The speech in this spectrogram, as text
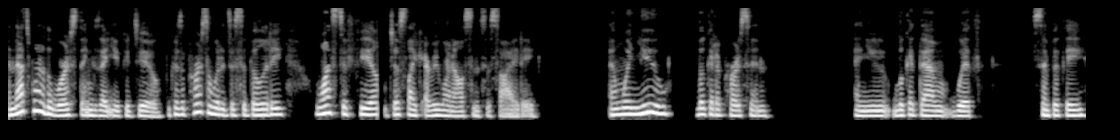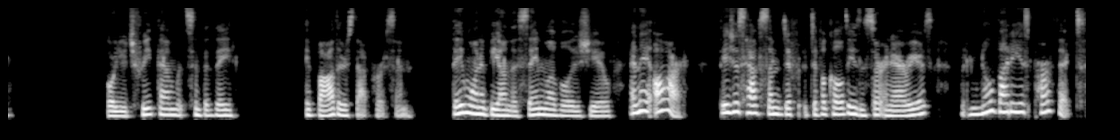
And that's one of the worst things that you could do because a person with a disability wants to feel just like everyone else in society. And when you look at a person and you look at them with sympathy or you treat them with sympathy, it bothers that person. They want to be on the same level as you, and they are. They just have some diff difficulties in certain areas, but nobody is perfect.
